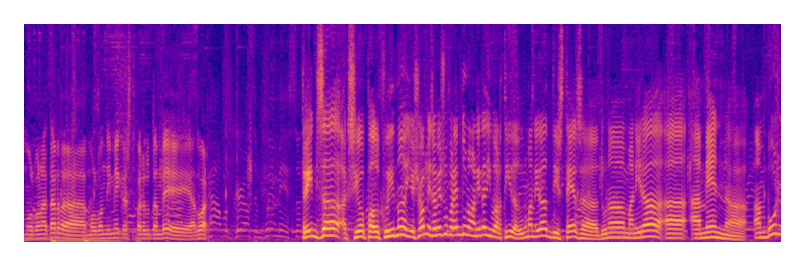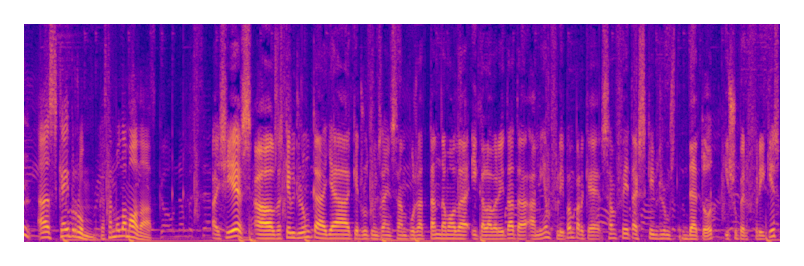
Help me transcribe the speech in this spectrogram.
Molt bona tarda, molt bon dimecres per tu també, Eduard. 13, acció pel clima, i això, a més a més, ho farem d'una manera divertida, d'una manera distesa, d'una manera uh, amena, amb un escape room, que està molt de moda. Així és, els escape room que ja aquests últims anys s'han posat tan de moda i que la veritat a, mi em flipen perquè s'han fet escape rooms de tot i superfriquis,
